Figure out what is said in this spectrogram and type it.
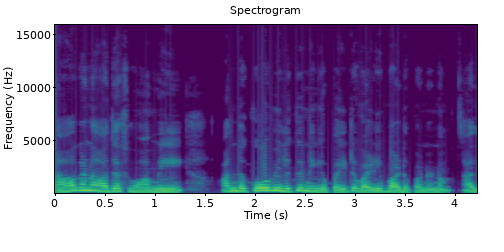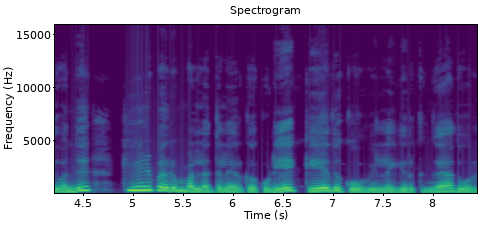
நாகநாத சுவாமி அந்த கோவிலுக்கு நீங்கள் போயிட்டு வழிபாடு பண்ணணும். அது வந்து கீழ்பெரும்பள்ளத்தில் இருக்கக்கூடிய கேது கோவிலில் இருக்குங்க. அது ஒரு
